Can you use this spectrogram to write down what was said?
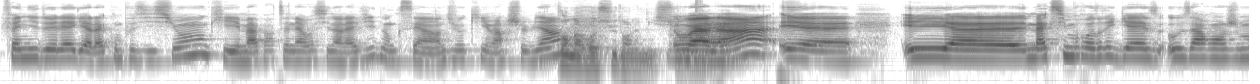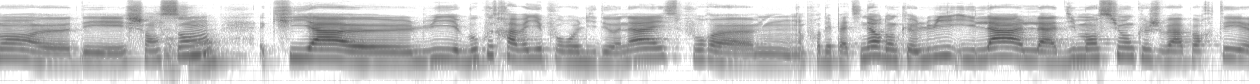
Fanny Delegue à la composition, qui est ma partenaire aussi dans la vie, donc c'est un duo qui marche bien. Qu'on a reçu dans l'émission. Voilà. Et, euh, et euh, Maxime Rodriguez aux arrangements des chansons, Chansons. qui a, lui, beaucoup travaillé pour Holiday on Ice, pour, pour des patineurs. Donc, lui, il a la dimension que je veux apporter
